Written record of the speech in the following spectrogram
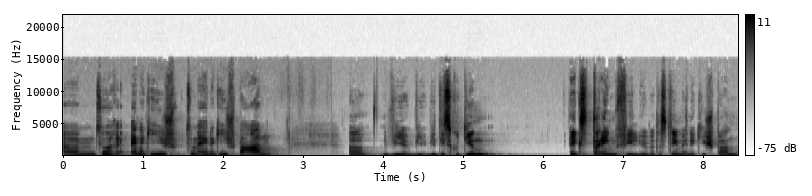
ähm, zur Energie, zum Energiesparen? Äh, wir, wir, wir diskutieren extrem viel über das Thema Energiesparen.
